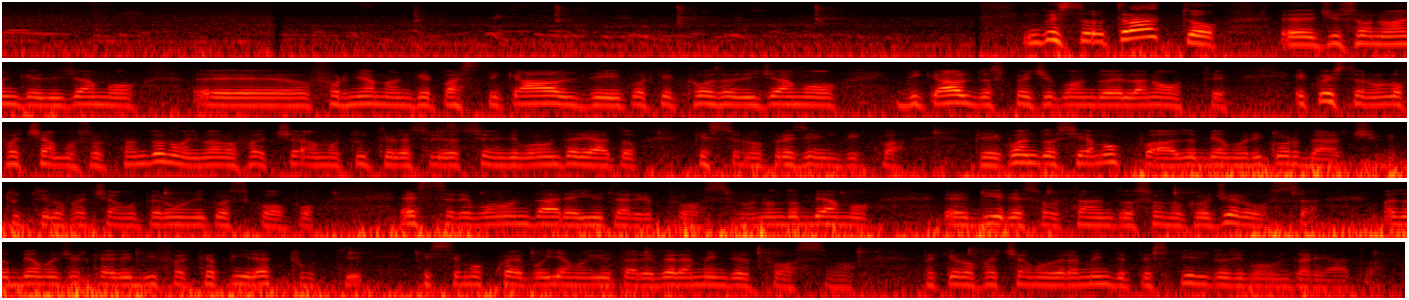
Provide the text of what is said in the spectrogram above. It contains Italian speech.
Thank you. In questo tratto eh, ci sono anche, diciamo, eh, forniamo anche pasti caldi, qualche cosa diciamo, di caldo, specie quando è la notte. E questo non lo facciamo soltanto noi, ma lo facciamo tutte le associazioni di volontariato che sono presenti qua. Perché quando siamo qua dobbiamo ricordarci che tutti lo facciamo per un unico scopo, essere volontari e aiutare il prossimo. Non dobbiamo eh, dire soltanto sono Croce Rossa, ma dobbiamo cercare di far capire a tutti che siamo qua e vogliamo aiutare veramente il prossimo, perché lo facciamo veramente per spirito di volontariato.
